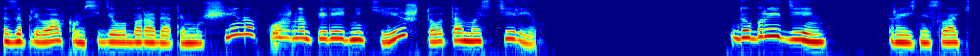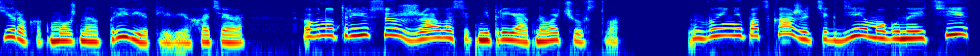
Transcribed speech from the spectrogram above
За прилавком сидел бородатый мужчина в кожаном переднике и что-то мастерил. «Добрый день», — произнесла Кира как можно приветливее, хотя внутри все сжалось от неприятного чувства. «Вы не подскажете, где я могу найти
